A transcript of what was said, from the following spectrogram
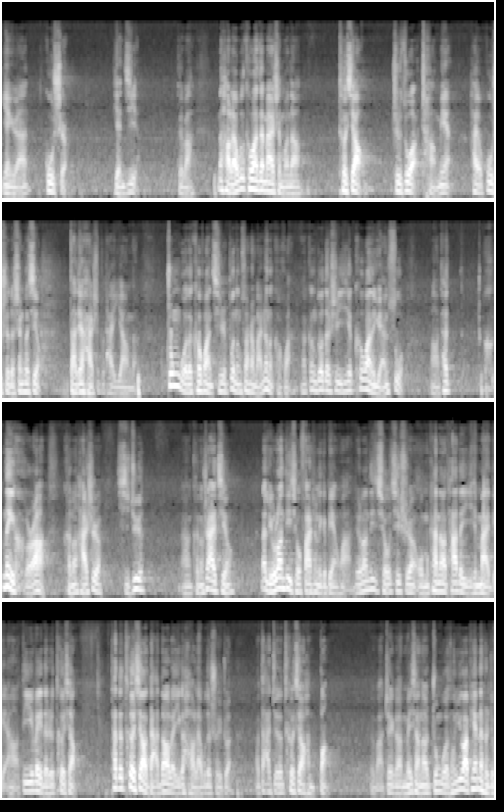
演员、故事、演技，对吧？那好莱坞的科幻在卖什么呢？特效、制作、场面，还有故事的深刻性，大家还是不太一样的。中国的科幻其实不能算是完整的科幻，那更多的是一些科幻的元素啊，它内核啊，可能还是喜剧，啊，可能是爱情。那《流浪地球》发生了一个变化，《流浪地球》其实我们看到它的一些卖点啊，第一位的是特效，它的特效达到了一个好莱坞的水准，大家觉得特效很棒，对吧？这个没想到中国从预告片的时候就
